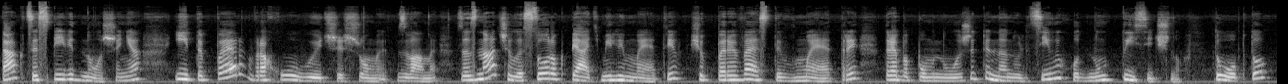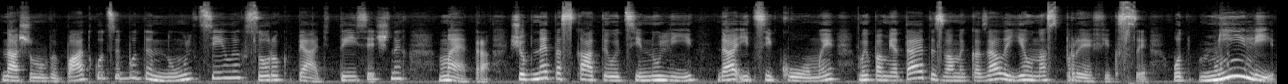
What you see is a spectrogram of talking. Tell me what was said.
Так, це співвідношення. І тепер, враховуючи, що ми з вами зазначили, 45 мм, щоб перевести в метри, треба помножити на 0,1 тисячну. Тобто, в нашому випадку це буде 0,45 тисячних метра. Щоб не таскати оці нулі да, і ці коми, ми пам'ятаєте, з вами казали, є у нас префікси. От мілі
